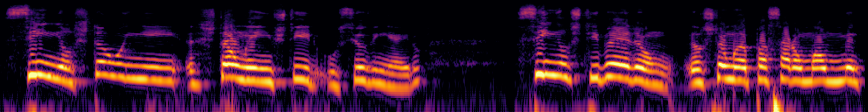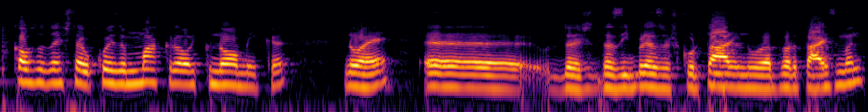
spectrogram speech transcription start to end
Sim, eles estão, em, estão a investir o seu dinheiro. Sim, eles tiveram, eles estão a passar um mau momento por causa desta coisa macroeconómica, não é? Uh, das, das, empresas cortarem no advertisement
